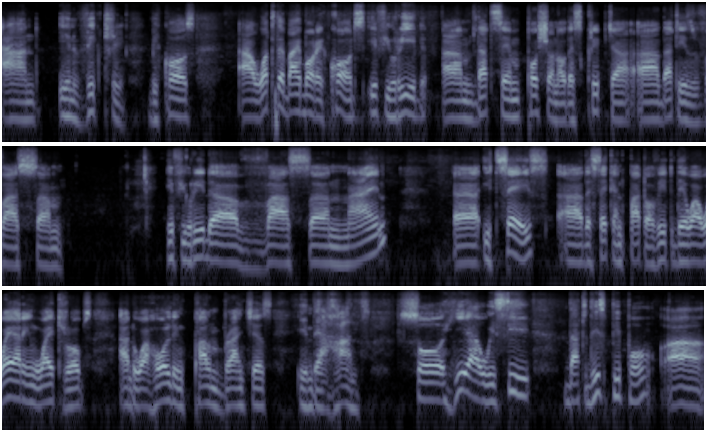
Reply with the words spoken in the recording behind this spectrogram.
and in victory because uh, what the Bible records, if you read um, that same portion of the scripture, uh, that is verse, um, if you read uh, verse uh, 9, uh, it says, uh, the second part of it, they were wearing white robes and were holding palm branches in their hands. So here we see that these people, uh,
